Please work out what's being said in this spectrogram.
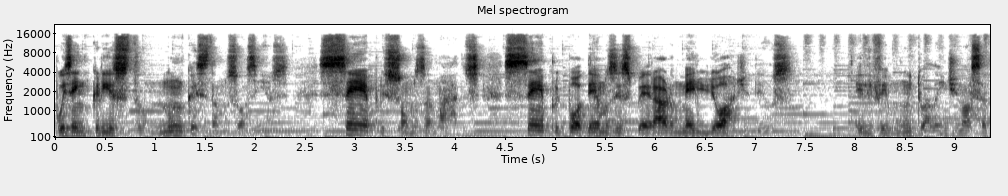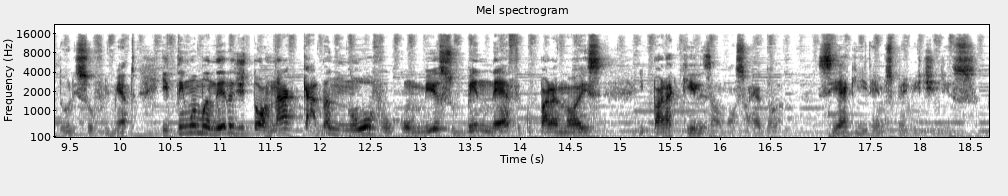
Pois em Cristo nunca estamos sozinhos. Sempre somos amados, sempre podemos esperar o melhor de Deus. Ele vê muito além de nossa dor e sofrimento e tem uma maneira de tornar cada novo começo benéfico para nós e para aqueles ao nosso redor, se é que iremos permitir isso.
